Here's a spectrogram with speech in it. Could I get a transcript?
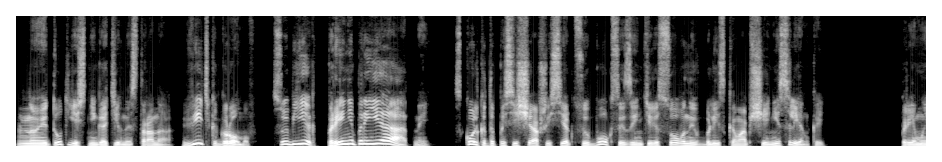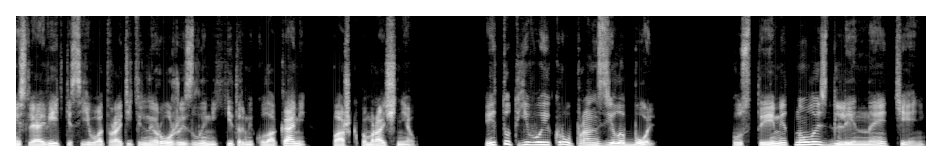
Но и тут есть негативная сторона. Витька Громов — субъект пренеприятный, сколько-то посещавший секцию бокса и заинтересованный в близком общении с Ленкой. При мысли о Витьке с его отвратительной рожей и злыми хитрыми кулаками Пашка помрачнел. И тут его икру пронзила боль. кусты метнулась длинная тень.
